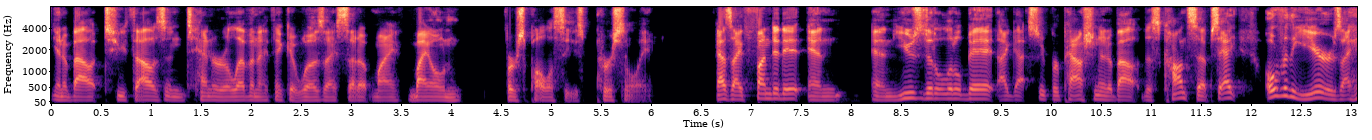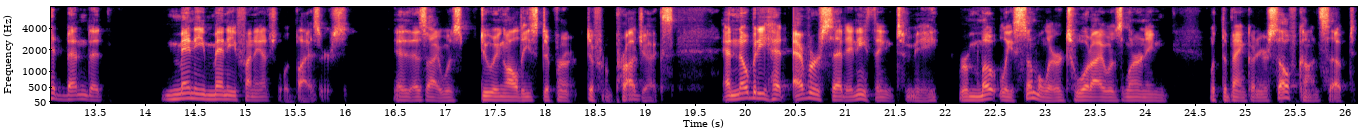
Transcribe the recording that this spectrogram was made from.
in about 2010 or 11, I think it was, I set up my my own first policies personally. As I funded it and and used it a little bit, I got super passionate about this concept. See, I, over the years, I had been to many, many financial advisors as I was doing all these different different projects, and nobody had ever said anything to me remotely similar to what I was learning with the bank on yourself concept.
